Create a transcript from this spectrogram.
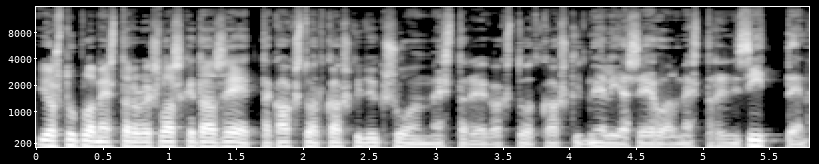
jos tuplamestaruudeksi lasketaan se, että 2021 Suomen mestari ja 2024 CHL-mestari, niin sitten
